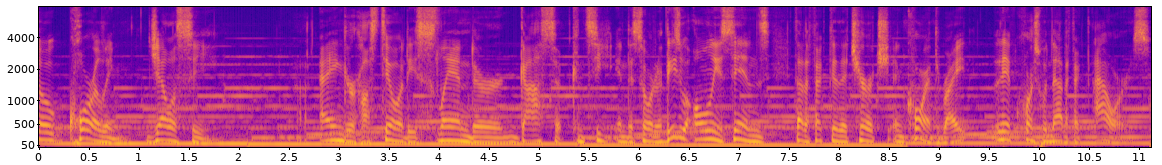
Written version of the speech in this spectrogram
So, quarreling, jealousy, anger, hostility, slander, gossip, conceit, and disorder. These were only sins that affected the church in Corinth, right? They, of course, would not affect ours.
